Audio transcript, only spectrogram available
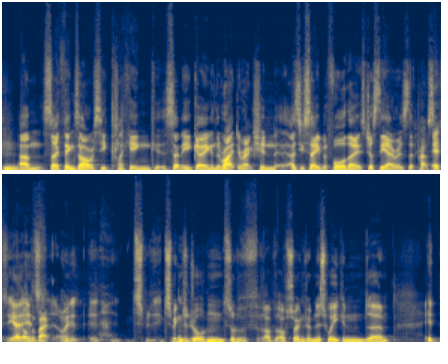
Mm. Um, so things are obviously clicking, certainly going in the right direction. As you say before, though, it's just the errors that perhaps it's, yeah, it's, the back. I mean, it, speaking to Jordan, sort of, I've, I've spoken to him this week, and um, it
